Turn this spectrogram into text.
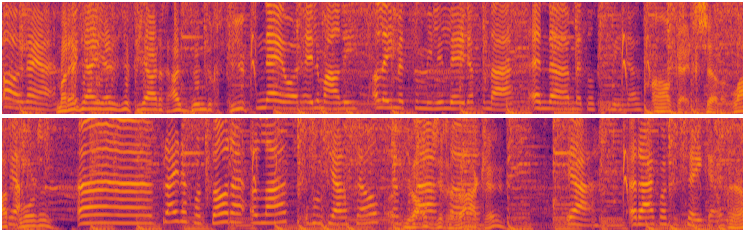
Oh, nou ja. Maar heb jij je verjaardag uitbundig gevierd? Nee hoor, helemaal niet. Alleen met familieleden vandaag. En met wat vrienden. Ah, Oké, gezellig. Laat Ja. geworden? Vrijdag was wel laat, op mijn verjaardag zelf. En Vandaag, zeggen raak, hè? Ja, raak was het zeker. Ja.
